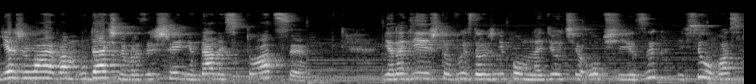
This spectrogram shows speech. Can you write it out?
Я желаю вам удачного разрешения данной ситуации. Я надеюсь, что вы с должником найдете общий язык и все у вас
